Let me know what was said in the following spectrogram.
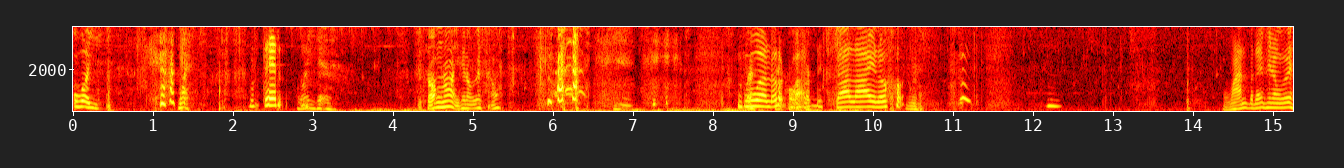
โอ้ยมันเต้นโอ้ยแค่ไปสองน้อยพี่น้องเอ้ยเอาบัวรถบาดเด้กาลายแล้วหวานไปได้พี่น้องเอ้ย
